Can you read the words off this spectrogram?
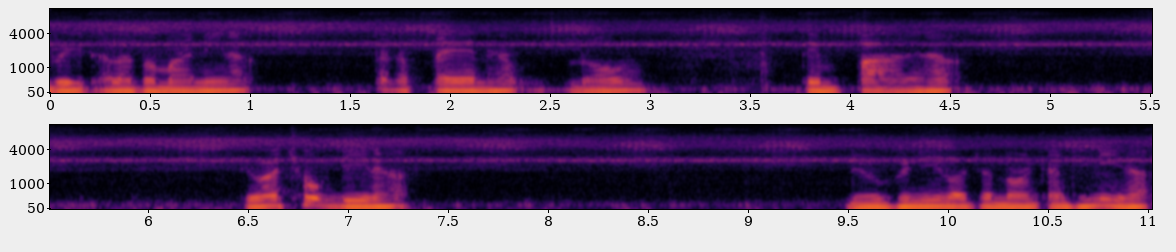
หรีดอะไรประมาณนี้นะตะกะแตนนะครับร้อง เต็มป่าเลยนะครับถือว่าโชคดีนะครับเดี๋ยวคืนนี้เราจะนอนกันที่นี่นะ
